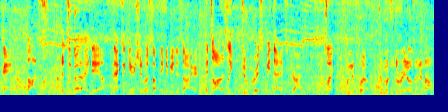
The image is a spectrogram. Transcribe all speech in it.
Okay, thoughts. It's a good idea. The execution was something to be desired. It's honestly too crispy that it's dry. It's like when you put too much Doritos in your mouth.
